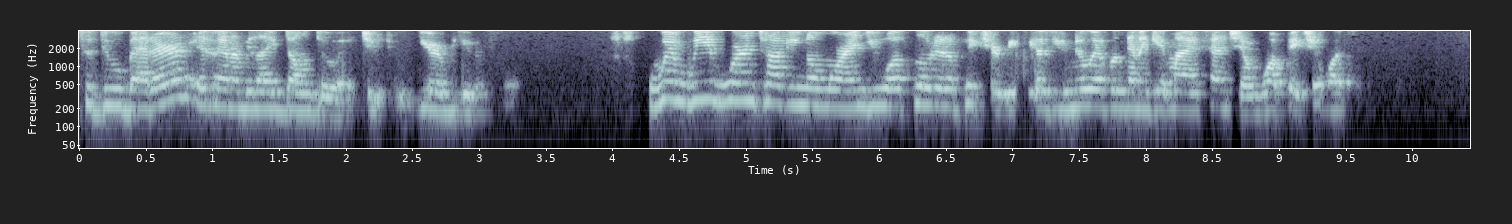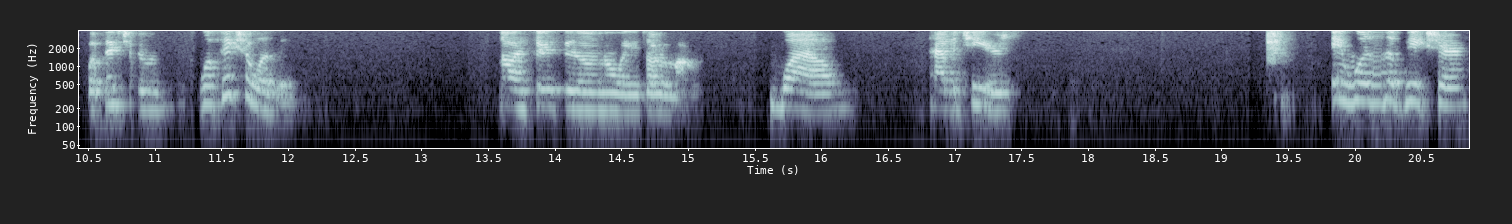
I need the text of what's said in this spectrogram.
to do better is gonna be like, don't do it, Juju. You're beautiful. When we weren't talking no more and you uploaded a picture because you knew it was gonna get my attention, what picture was it? What picture was What picture was it? No, I seriously don't know what you're talking about. Wow. Have a cheers. It was a picture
